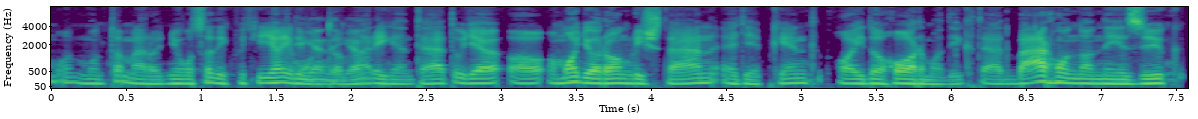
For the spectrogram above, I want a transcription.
mondtam már, hogy nyolcadik, vagy ki? Ja, én igen, mondtam igen. már, igen. Tehát ugye a, a magyar ranglistán egyébként Aida harmadik, tehát bárhonnan nézzük,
